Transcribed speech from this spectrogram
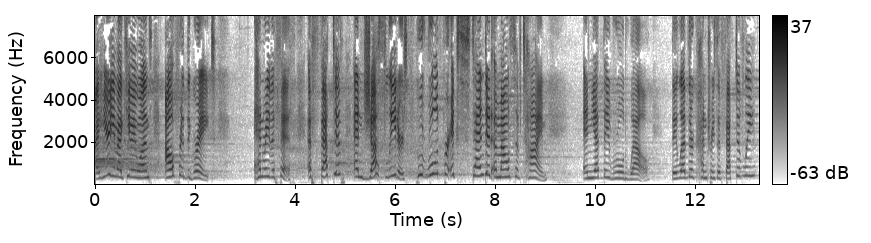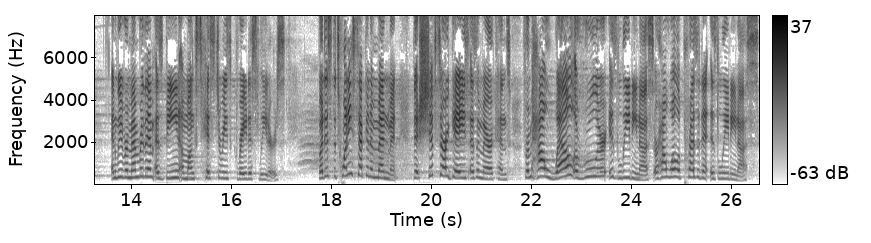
I hear you, my Kiwi ones, Alfred the Great. Henry V, effective and just leaders who ruled for extended amounts of time, and yet they ruled well. They led their countries effectively and we remember them as being amongst history's greatest leaders. But it's the 22nd Amendment that shifts our gaze as Americans from how well a ruler is leading us or how well a president is leading us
